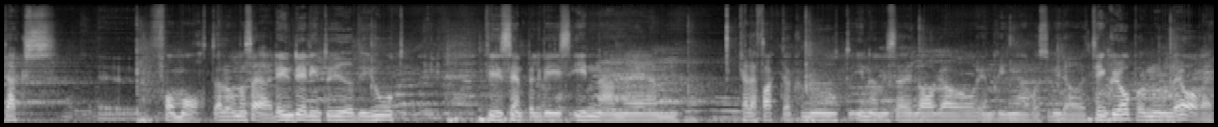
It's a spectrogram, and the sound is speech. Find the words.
dagsformat, eller vad man säger. Det är ju en del intervjuer vi gjort, till exempelvis innan eh, Kalla fakta kom ut, innan vissa lagar och ändringar och så vidare. Tänker jag på under året.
